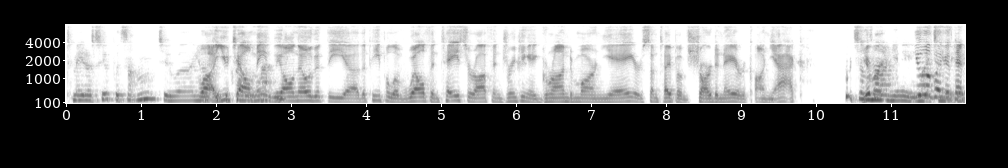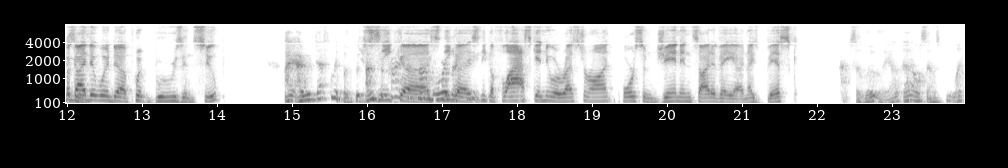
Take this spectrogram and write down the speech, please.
tomato soup with something to? Uh, you know, Well, you tell me. laughing? We all know that the uh, the people of wealth and taste are often drinking a Grand Marnier or some type of Chardonnay or cognac. Some you ever- You look like the type of guy that would uh, put booze in soup. I, I would definitely put. I'm sneak uh, not more of sneak a sneak a flask into a restaurant, pour some gin inside of a, uh nice bisque. Absolutely, Uh, that all sounds like.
